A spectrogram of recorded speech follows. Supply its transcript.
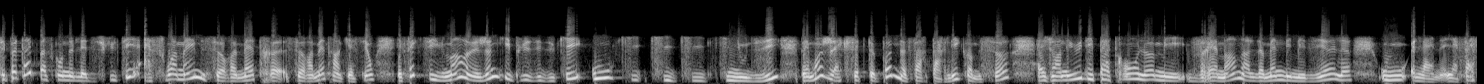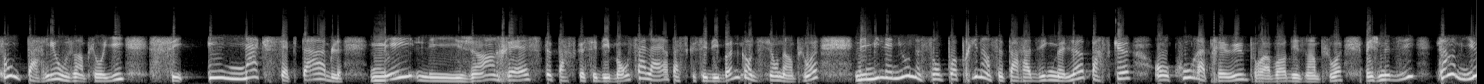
c'est peut-être parce qu'on a de la difficulté à soi-même se remettre se remettre en question. Effectivement, un jeune qui est plus éduqué ou qui nous dit, ben moi j'accepte pas de me faire parler comme ça. Euh, J'en ai eu des patrons là, mais vraiment dans le domaine des médias là, où la, la façon de parler aux employés, c'est inacceptable, mais les gens restent parce que c'est des bons salaires, parce que c'est des bonnes conditions d'emploi. Les milléniaux ne sont pas pris dans ce paradigme-là parce que on court après eux pour avoir des emplois. Mais je me dis, tant mieux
